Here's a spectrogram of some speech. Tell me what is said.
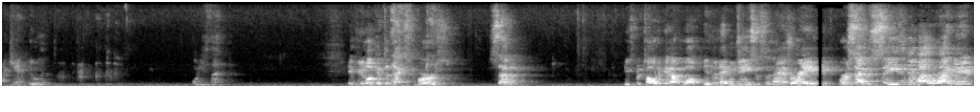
I can't do it. What do you think? If you look at the next verse, 7, he's been told to get up and walk. In the name of Jesus, the Nazarene, verse 7, seizing him by the right hand,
